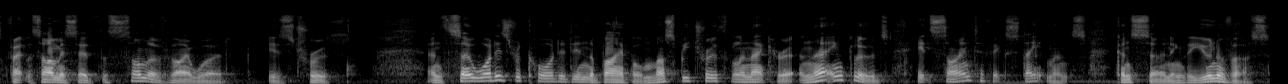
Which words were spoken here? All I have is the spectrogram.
In fact, the psalmist said, The sum of thy Word is truth. And so, what is recorded in the Bible must be truthful and accurate, and that includes its scientific statements concerning the universe.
